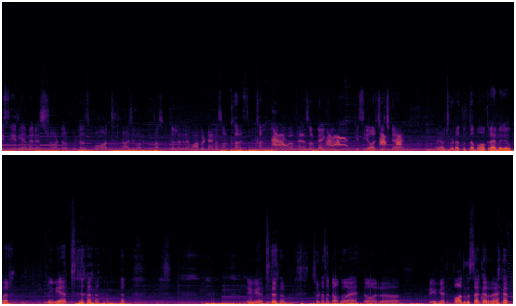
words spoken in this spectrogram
इस एरिया में रेस्टोरेंट और होटल्स बहुत लाजवाब है इतना सुंदर लग रहा है वहाँ पे डायनासोर का खल भी लगा हुआ है। डायनासोर का एक किसी और चीज़ का है। और यहाँ छोटा कुत्ता भौंक रहा है मेरे ऊपर। प्रीवियत प्रीवियत छोटा सा डॉगो है तो और uh, प्रीवियत बहुत गुस्सा कर रहा है।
